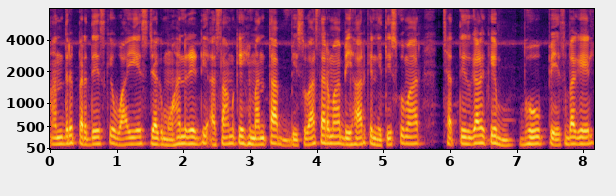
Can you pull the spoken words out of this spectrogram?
आंध्र प्रदेश के वाई एस जगमोहन रेड्डी, असम के हिमंता बिस्वा शर्मा, बिहार के नीतीश कुमार, छत्तीसगढ़ के भूपेश बघेल,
